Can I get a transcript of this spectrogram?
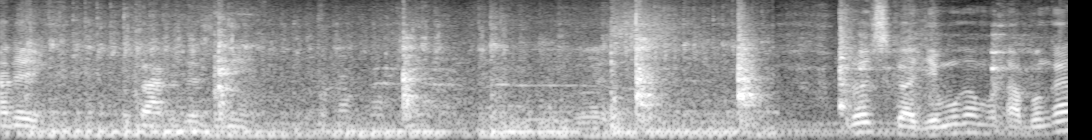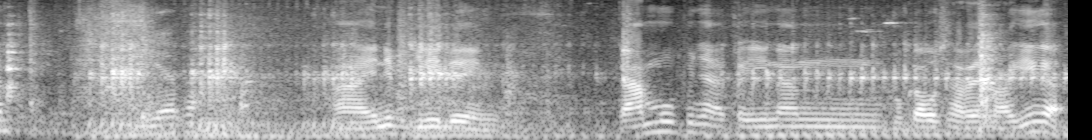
Gimana deh? Kita kerja sini. Terus, terus gajimu kamu tabung kan? Iya, Pak. Nah ini begini deh. Kamu punya keinginan buka usaha lagi nggak?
